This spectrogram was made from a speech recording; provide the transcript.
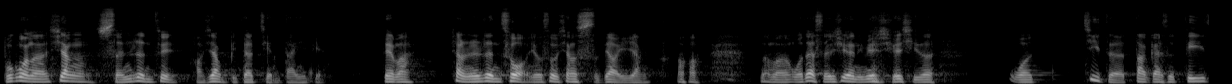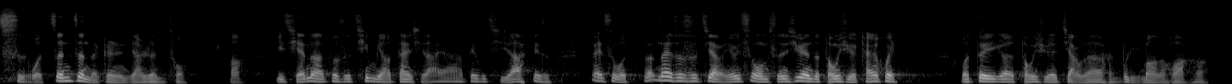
不过呢，向神认罪好像比较简单一点，对吗？向人认错，有时候像死掉一样。那么我在神学院里面学习的，我记得大概是第一次我真正的跟人家认错。啊，以前呢都是轻描淡写，哎呀，对不起啊，那种。那一次我那那次是这样，有一次我们神学院的同学开会，我对一个同学讲了很不礼貌的话哈。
